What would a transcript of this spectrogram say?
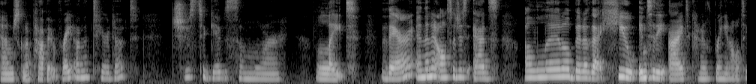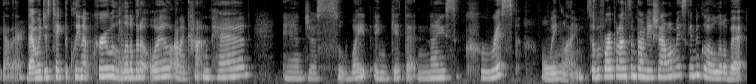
and I'm just going to pop it right on the tear duct just to give some more light there. And then it also just adds a little bit of that hue into the eye to kind of bring it all together. Then we just take the cleanup crew with a little bit of oil on a cotton pad and just swipe and get that nice crisp wing line. So before I put on some foundation, I want my skin to glow a little bit.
